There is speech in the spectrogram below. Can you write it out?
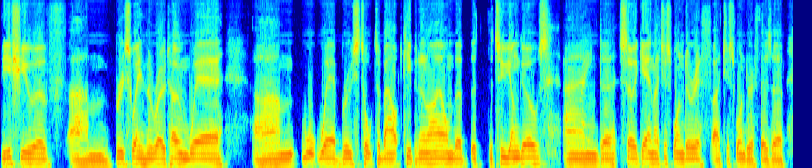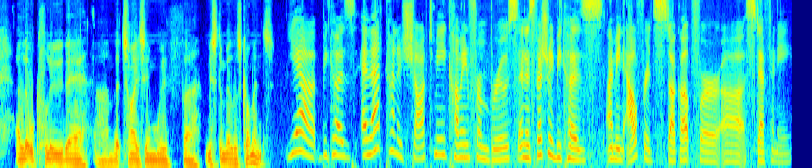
the issue of um, Bruce Wayne: The Road Home, where um, where Bruce talked about keeping an eye on the, the, the two young girls, and uh, so again, I just wonder if I just wonder if there's a, a little clue there um, that ties in with uh, Mr. Miller's comments. Yeah, because and that kind of shocked me coming from Bruce, and especially because I mean Alfred stuck up for uh, Stephanie,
